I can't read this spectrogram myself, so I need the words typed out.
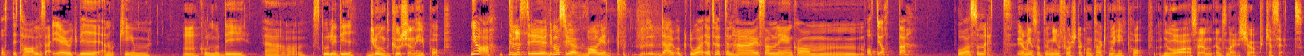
80-tal. Så här, Eric B, Andrew Kim, Cool Moody, uh, Schooly D. Grundkursen hiphop. Ja, det, Typ. måste det, det måste ju ha varit där och då. Jag tror att den här samlingen kom 88 på Sonett. Jag minns att min första kontakt med hiphop, det var alltså en, en sån här köpkassett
